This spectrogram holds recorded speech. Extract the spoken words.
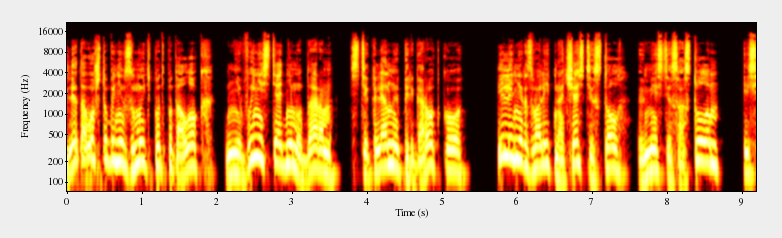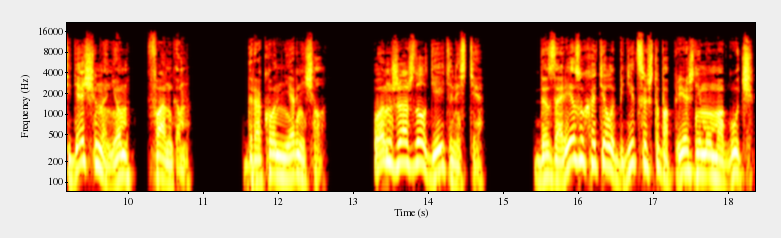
для того, чтобы не взмыть под потолок, не вынести одним ударом стеклянную перегородку или не развалить на части стол вместе со стулом и сидящим на нем фангом. Дракон нервничал. Он жаждал деятельности. До зарезу хотел убедиться, что по-прежнему могуч.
